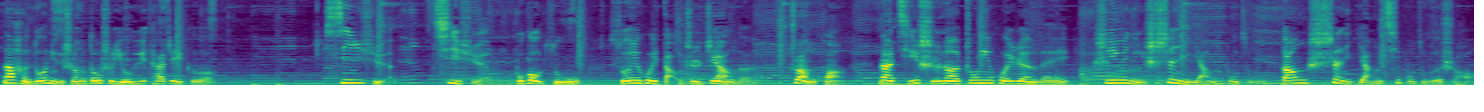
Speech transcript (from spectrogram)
那很多女生都是由于她这个心血、气血不够足，所以会导致这样的状况。那其实呢，中医会认为是因为你肾阳不足。当肾阳气不足的时候，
